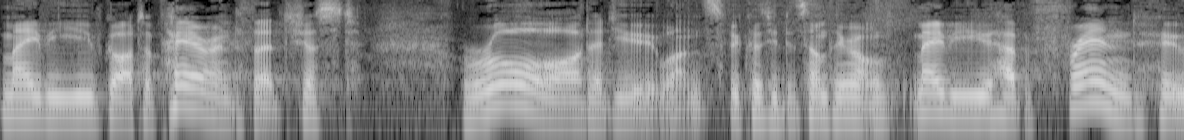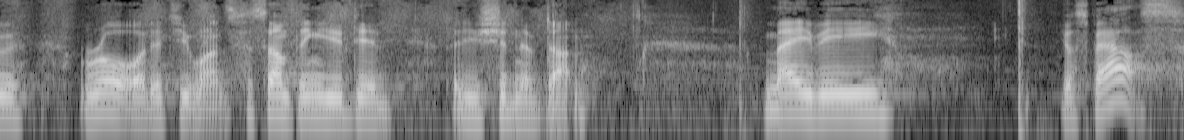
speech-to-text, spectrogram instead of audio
Maybe you've got a parent that just roared at you once because you did something wrong. Maybe you have a friend who roared at you once for something you did that you shouldn't have done. Maybe your spouse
